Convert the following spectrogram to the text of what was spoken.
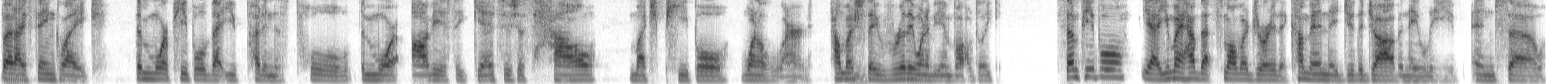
but I mm-hmm. think like the more people that you put in this pool, the more obvious it gets is just how much people want to learn, how much mm-hmm. they really mm-hmm. want to be involved. Like some people, yeah, you might have that small majority that come in, they do the job and they leave. And so,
